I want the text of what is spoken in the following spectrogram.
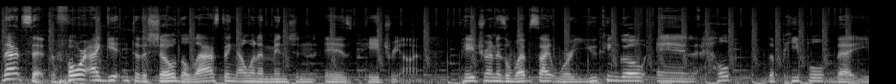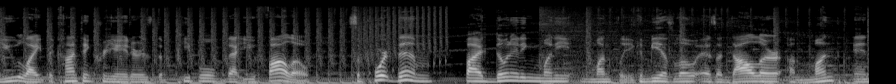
That said, before I get into the show, the last thing I want to mention is Patreon. Patreon is a website where you can go and help the people that you like, the content creators, the people that you follow, support them by donating money monthly. It can be as low as a dollar a month, and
